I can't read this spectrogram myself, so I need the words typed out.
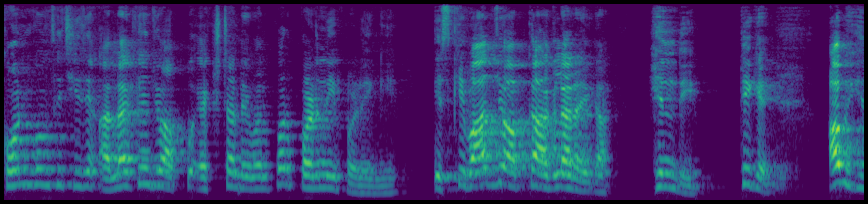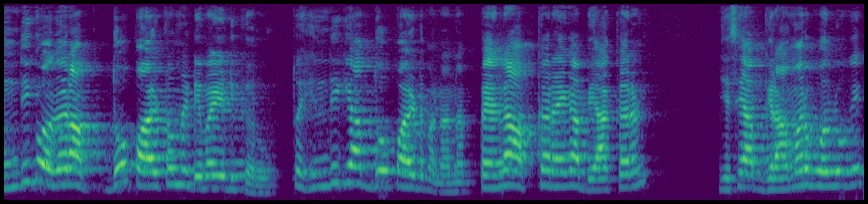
कौन कौन सी चीज़ें अलग हैं जो आपको एक्स्ट्रा लेवल पर पढ़नी पड़ेंगी। इसके बाद जो आपका अगला रहेगा, हिंदी, ठीक है? अब हिंदी को अगर आप दो पार्टों में डिवाइड करो तो हिंदी के आप दो पार्ट बनाना। पहला आपका रहेगा व्याकरण जिसे आप ग्रामर बोलोगे,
